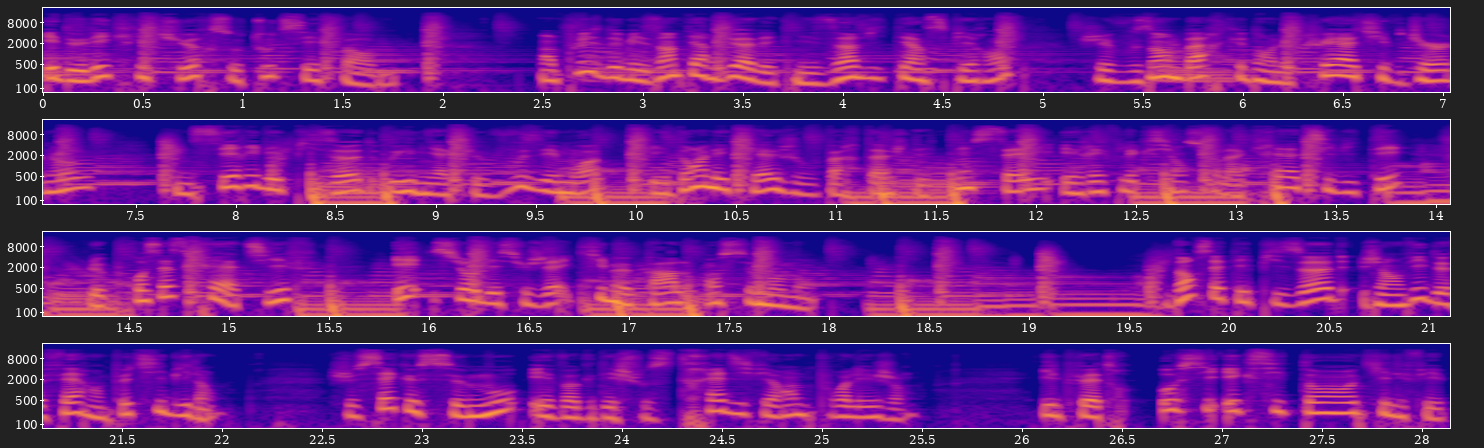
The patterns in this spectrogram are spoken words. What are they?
et de l'écriture sous toutes ses formes. En plus de mes interviews avec mes invités inspirants, je vous embarque dans le Creative Journal, une série d'épisodes où il n'y a que vous et moi et dans lesquels je vous partage des conseils et réflexions sur la créativité, le process créatif et sur des sujets qui me parlent en ce moment. Dans cet épisode, j'ai envie de faire un petit bilan. Je sais que ce mot évoque des choses très différentes pour les gens. Il peut être aussi excitant qu'il fait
